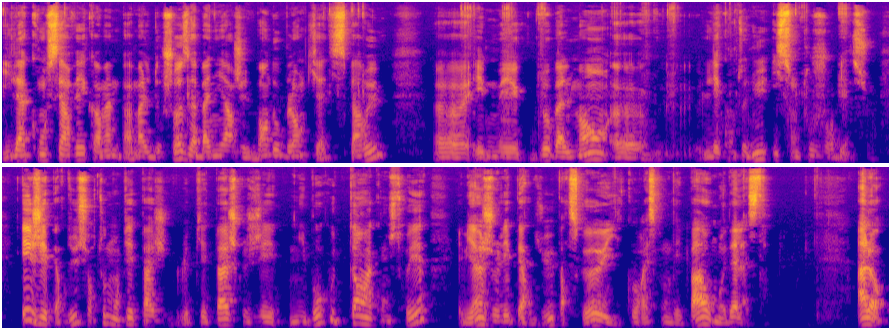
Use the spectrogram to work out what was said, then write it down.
Il a conservé quand même pas mal de choses. La bannière, j'ai le bandeau blanc qui a disparu. et, mais globalement, les contenus, ils sont toujours bien sûr. Et j'ai perdu surtout mon pied de page. Le pied de page que j'ai mis beaucoup de temps à construire, eh bien, je l'ai perdu parce qu'il ne correspondait pas au modèle Astra. Alors,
